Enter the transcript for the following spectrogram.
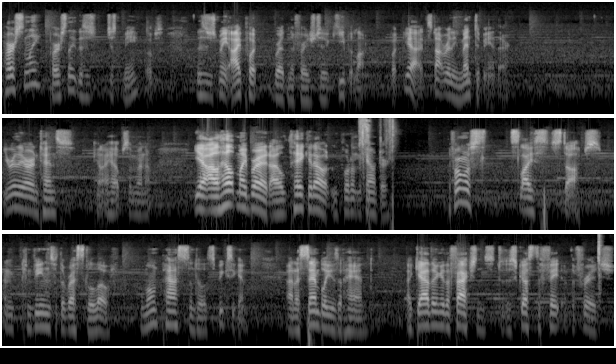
personally, personally, this is just me. Oops. This is just me. I put bread in the fridge to keep it long. But yeah, it's not really meant to be in there. You really are intense. Can I help someone out? Yeah, I'll help my bread. I'll take it out and put it on the counter. The foremost slice stops and convenes with the rest of the loaf. A moment passes until it speaks again. An assembly is at hand. A gathering of the factions to discuss the fate of the fridge.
